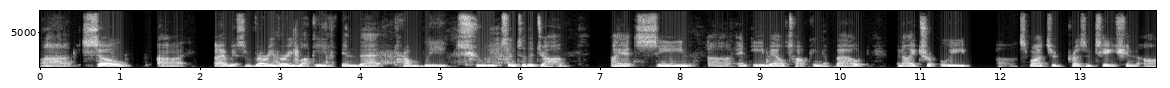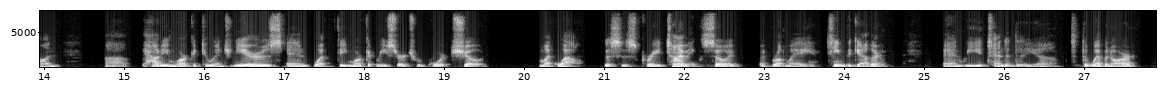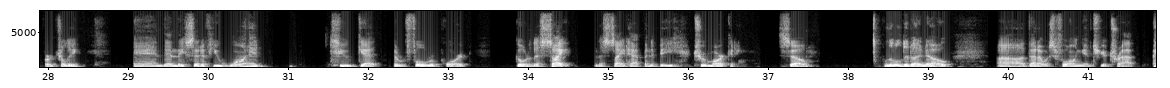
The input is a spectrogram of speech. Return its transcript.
Uh, so uh, I was very, very lucky in that probably two weeks into the job, I had seen uh, an email talking about an IEEE uh, sponsored presentation on uh, how do you market to engineers and what the market research report showed. I'm like, wow, this is great timing. So I, I brought my team together and we attended the, uh, the webinar virtually. And then they said if you wanted to get the full report, go to the site. And the site happened to be TREW Marketing. So little did I know uh, that I was falling into your trap.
